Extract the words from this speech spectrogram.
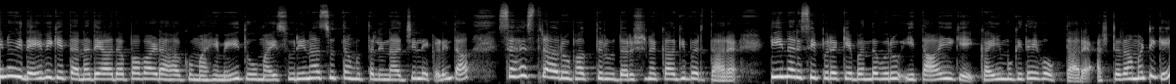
ಇನ್ನು ಈ ದೇವಿಗೆ ತನ್ನದೇ ಆದ ಪವಾಡ ಹಾಗೂ ಮಹಿಮೆ ಇದು ಮೈಸೂರಿನ ಸುತ್ತಮುತ್ತಲಿನ ಜಿಲ್ಲೆಗಳಿಂದ ಸಹಸ್ರಾರು ಭಕ್ತರು ದರ್ಶನಕ್ಕಾಗಿ ಬರ್ತಾರೆ. ಟಿ. ನರಸೀಪುರಕ್ಕೆ ಬಂದವರು ಈ ತಾಯಿಗೆ ಕೈ ಮುಗಿದೇ ಹೋಗ್ತಾರೆ. ಅಷ್ಟರ ಮಟ್ಟಿಗೆ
